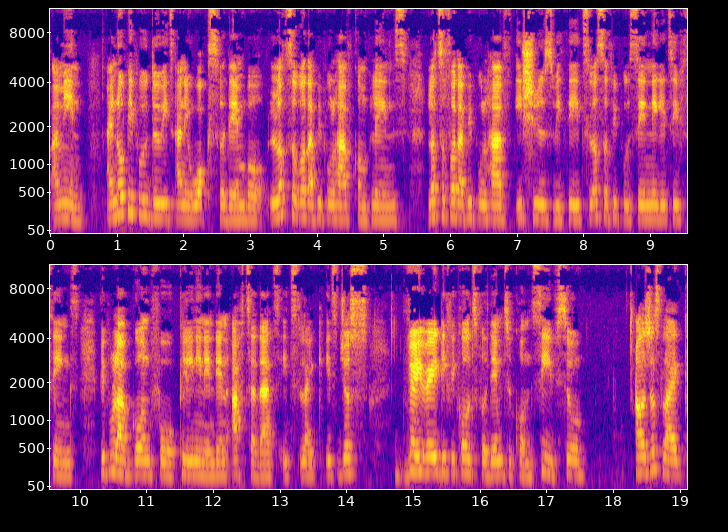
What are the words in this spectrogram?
I mean i know people do it and it works for them but lots of other people have complaints. Lots of other people have issues with it. Lots of people say negative things. People have gone for cleaning and then after that it's like it's just very very difficult for them to conceive so I was just like,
